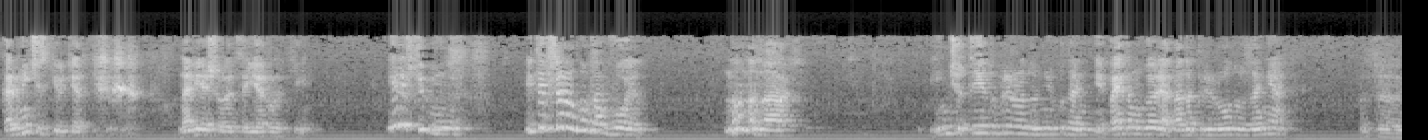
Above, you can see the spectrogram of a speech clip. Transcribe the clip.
кармически у тебя навешиваются ярлыки. Или в тюрьму. И ты все равно там воин. Но на нарах. И ничего, ты эту природу никуда не денешь. Поэтому говорят, надо природу занять. Э,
